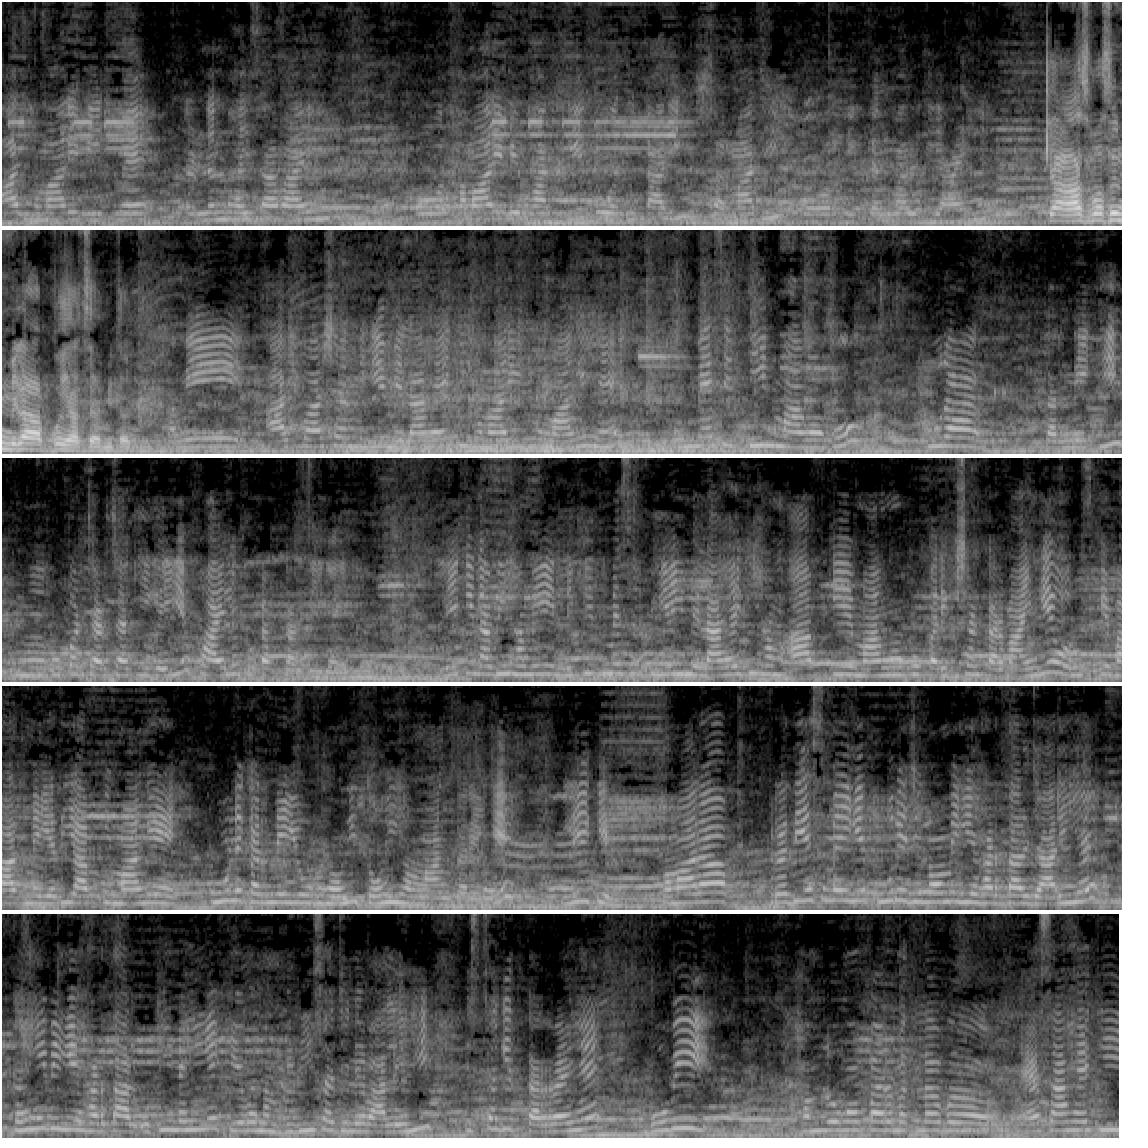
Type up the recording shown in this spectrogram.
आज हमारे बीच में टंडन भाई साहब आए हैं। और हमारे विभाग के दो अधिकारी शर्मा जी और एक तनवाल जी आए हैं। क्या आश्वासन मिला आपको यहाँ से अभी तक? हमें आश्वासन ये मिला है कि हमारी जो मांगे हैं उनमें से तीन मांगों को पूरा करने की ऊपर चर्चा की गई है, फाइलें पुटअप कर दी गई हैं। लेकिन अभी हमें लिखित में सिर्फ़ यही मिला है कि हम आपके मांगों को परीक्षण करवाएँगे और उसके बाद में यदि आपकी मांगें पूर्ण करने योग्य होंगी तो ही हम मांग करेंगे। लेकिन हमारा प्रदेश में ये पूरे जिलों में ये हड़ताल जारी है। कहीं भी ये हड़ताल उठी नहीं है, केवल हम विदिशा ज़िले वाले ही स्थगित कर रहे हैं। वो भी हम लोगों पर मतलब ऐसा है कि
